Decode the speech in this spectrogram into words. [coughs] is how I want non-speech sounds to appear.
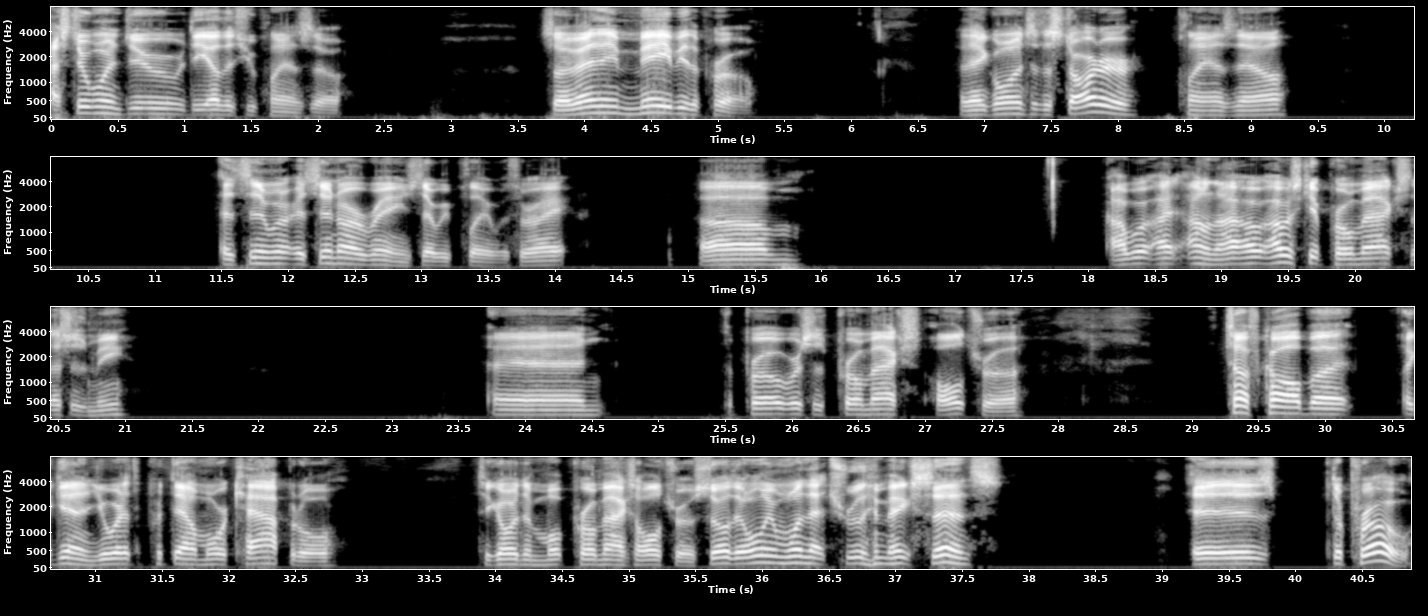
I still wouldn't do the other two plans though. So if anything, maybe the Pro. And then going to the starter plans now. It's in it's in our range that we play with, right? Um, I would I, I don't know I, I would skip Pro Max. That's just me and the Pro versus Pro Max Ultra. Tough call, but again, you would have to put down more capital to go into Pro Max Ultra. So the only one that truly [laughs] makes sense is the Pro.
